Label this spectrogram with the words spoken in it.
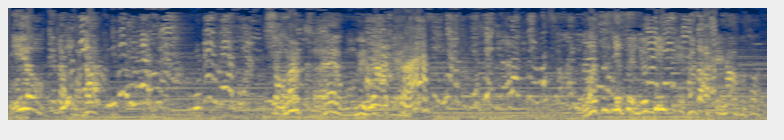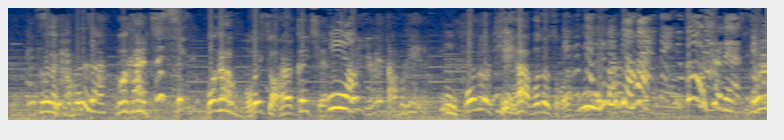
你要跟他你为打他，你为什么要钱？你为什么要钱？小孩可爱，我为什么要钱？爱，亲家自己孙女了，你为什么喜欢女儿？我自己孙女比你还大，谁下不错？是不是？我看我看五个小孩跟前，我以为打不给的，我都亲下我就走了。你这个变坏，是的，不是。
